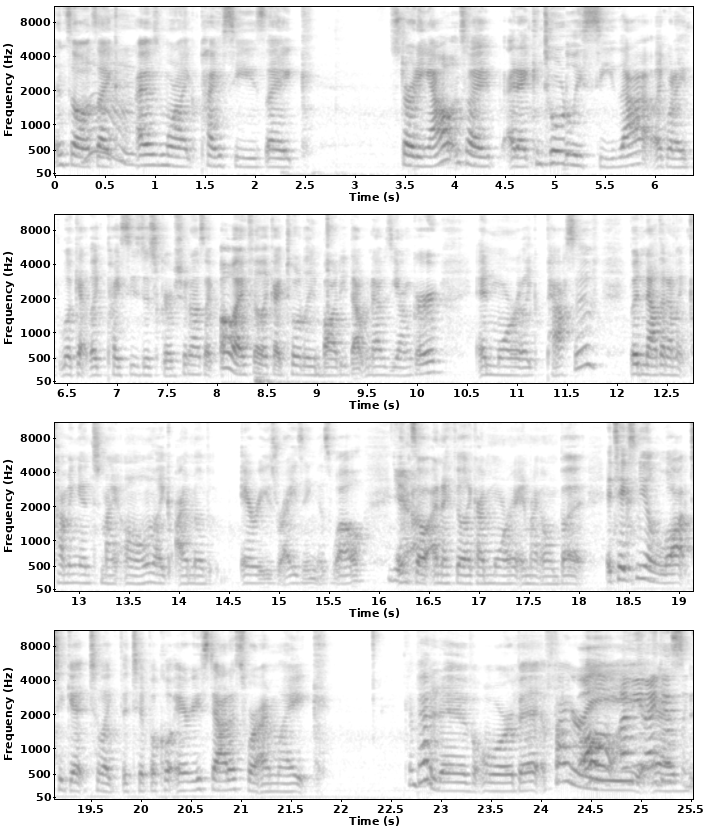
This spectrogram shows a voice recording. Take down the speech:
and so it's like Mm. I was more like Pisces, like starting out, and so I and I can totally see that. Like when I look at like Pisces description, I was like, oh, I feel like I totally embodied that when I was younger and more like passive. But now that I'm like coming into my own, like I'm a Aries rising as well, Yeah. and so and I feel like I'm more in my own. But it takes me a lot to get to like the typical Aries status where I'm like competitive or a bit fiery. Oh, I mean, I guess it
